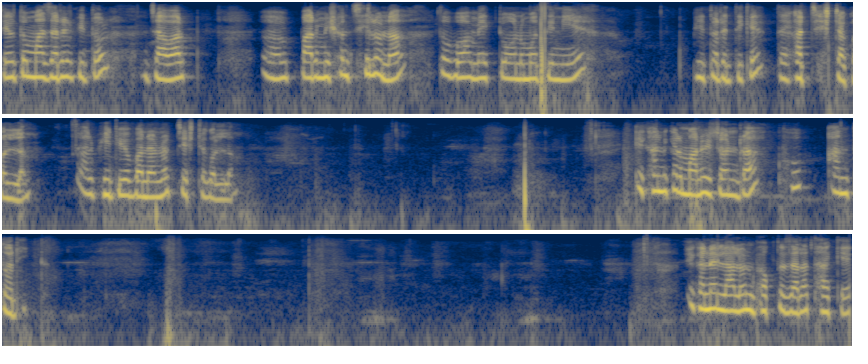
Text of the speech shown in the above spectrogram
যেহেতু মাজারের ভিতর যাওয়ার পারমিশন ছিল না তবু আমি একটু অনুমতি নিয়ে ভিতরের দিকে দেখার চেষ্টা করলাম আর ভিডিও বানানোর চেষ্টা করলাম। এখানকার মানুষজনরা খুব আন্তরিক। এখানে লালন ভক্ত যারা থাকে,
